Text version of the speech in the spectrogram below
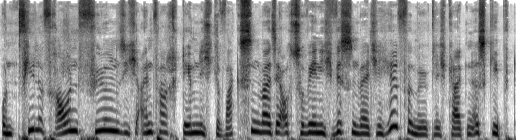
Und viele Frauen fühlen sich einfach dem nicht gewachsen, weil sie auch zu wenig wissen, welche Hilfemöglichkeiten es gibt.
